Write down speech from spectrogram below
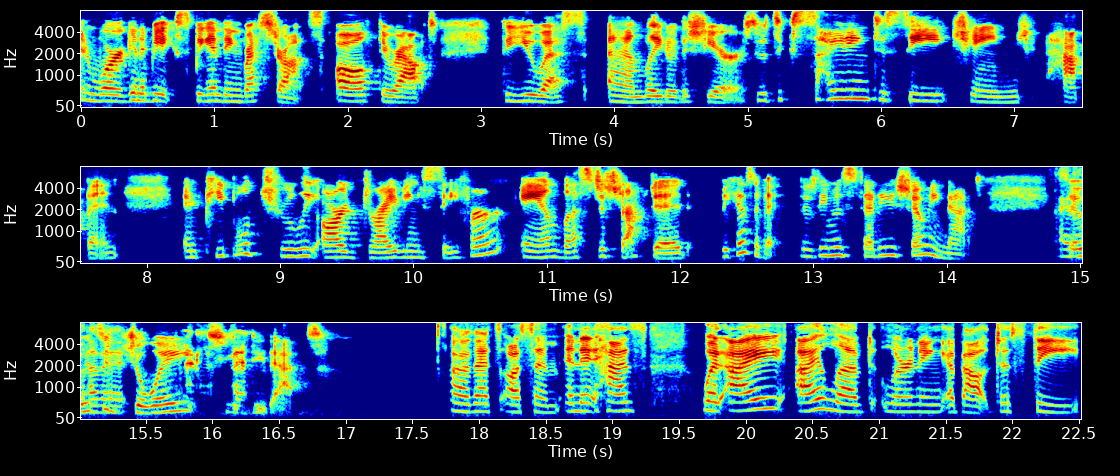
and we're going to be expanding restaurants all throughout the US um, later this year. So it's exciting to see change happen. And people truly are driving safer and less distracted because of it. There's even studies showing that. so it's a it. joy to do that. Oh, that's awesome. And it has what I I loved learning about just the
